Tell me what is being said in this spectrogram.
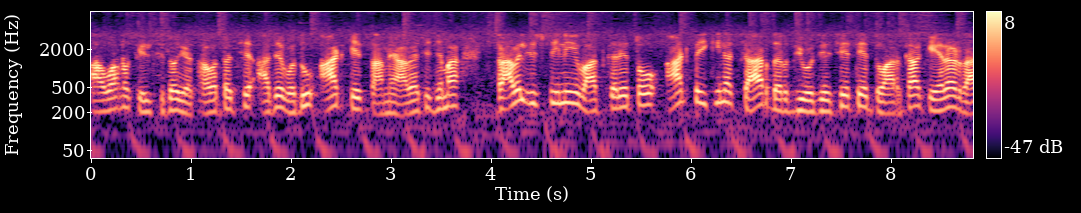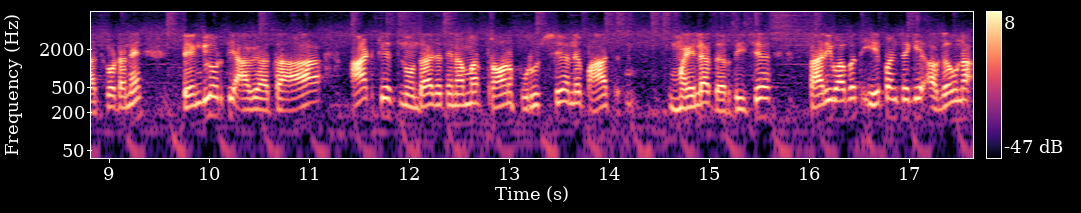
આવવાનો સિલસિલો યથાવત છે. આજે વધુ આઠ કેસ સામે આવ્યા છે. જેમાં ટ્રાવેલ હિસ્ટ્રીની વાત કરીએ તો આઠ પૈકીના ચાર દર્દીઓ જે છે તે દ્વારકા, કેરળ, રાજકોટ અને બેંગ્લોરથી આવ્યા હતા. આ આઠ કેસ નોંધાયા છે. તેનામાં ત્રણ પુરુષ છે અને પાંચ મહિલા દર્દી છે. સારી બાબત એ પણ છે કે અગાઉના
